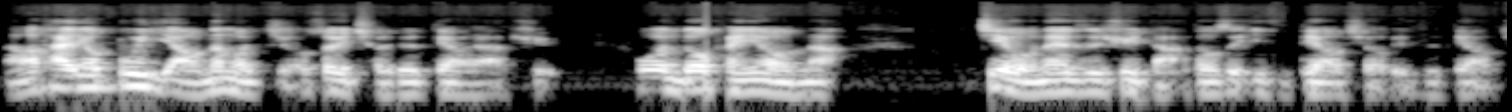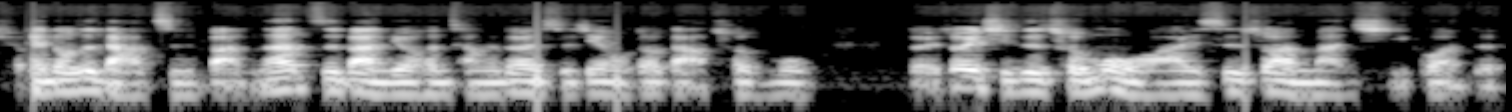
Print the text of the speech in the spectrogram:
然后他又不咬那么久，所以球就掉下去。我很多朋友拿借我那支去打，都是一直掉球，一直掉球。以前都是打直板，那直板有很长一段时间我都打纯木。对，所以其实纯木我还是算蛮习惯的。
